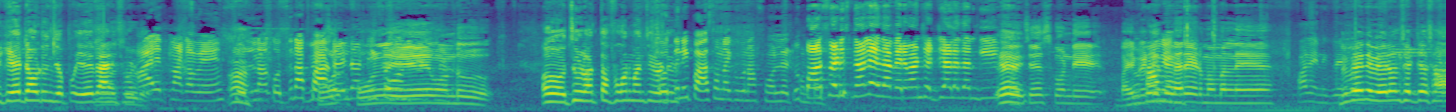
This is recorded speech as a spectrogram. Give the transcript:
నీకు ఏ డౌట్ ఉంది చెప్పు ఏ దాని చూడు. ఆయన నాకు అవే చూడు అంత ఫోన్ మంచిగా వద్దు నీ పాస్వర్డ్ నాకు ఇవ్వు, నా ఫోన్లో పాస్వర్డ్ ఇస్తున్నా లేదా? వేరే వాడిని సెట్ చేయాలి దానికి? చేసుకోండి. భయపెట్టినారు ఏడు మమ్మల్ని. అదే నీకు నువ్వేంది వేరే సెట్ చేసావు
